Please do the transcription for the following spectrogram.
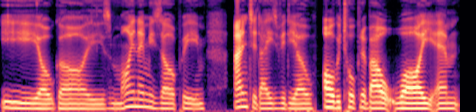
Yo guys, my name is Zopreme and in today's video I'll be talking about why um,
